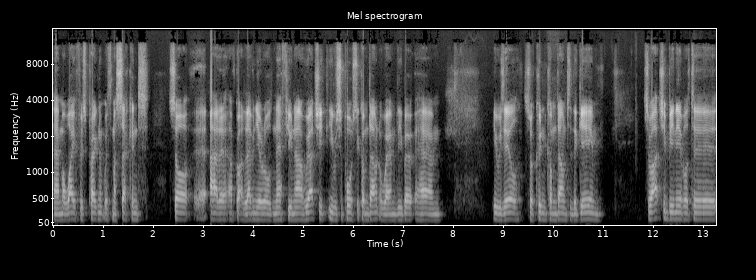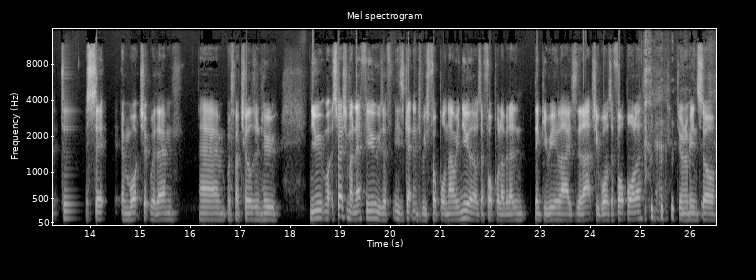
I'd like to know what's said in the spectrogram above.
my wife was pregnant with my second. So uh, I had a, I've got eleven year old nephew now who actually he was supposed to come down to Wembley, but um, he was ill, so couldn't come down to the game. So actually being able to to sit and watch it with them, um, with my children who knew, especially my nephew, who's a, he's getting into his football now. He knew I was a footballer, but I didn't think he realised that I actually was a footballer. Do you know what I mean? So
